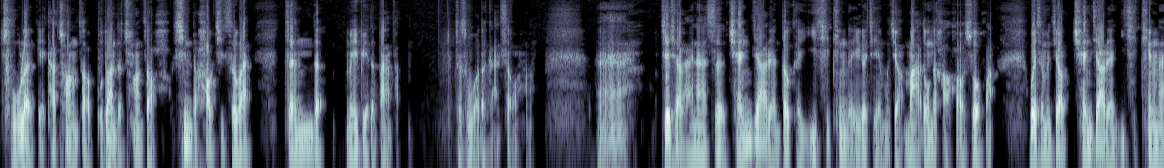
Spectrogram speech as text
除了给他创造不断的创造新的好奇之外，真的没别的办法。这是我的感受哈，嗯，接下来呢是全家人都可以一起听的一个节目，叫马东的好好说话。为什么叫全家人一起听呢？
